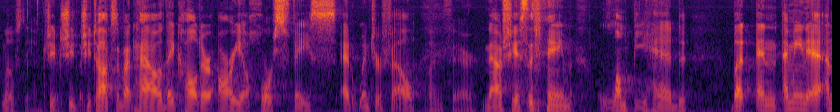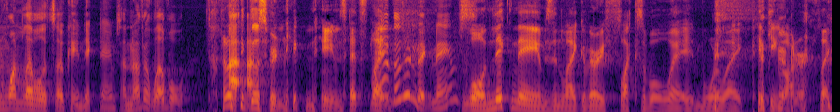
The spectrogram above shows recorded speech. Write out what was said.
mostly untrue. She, she, she talks about how they called her Arya Horseface at Winterfell. Unfair. Now she has the name Lumpy Head. But, and I mean, on one level, it's okay nicknames. Another level, I don't think those are nicknames. That's like yeah, those are nicknames. well, nicknames in like a very flexible way, more like picking on her. Like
